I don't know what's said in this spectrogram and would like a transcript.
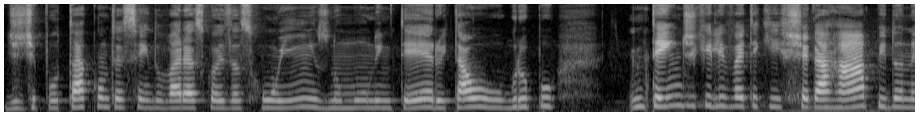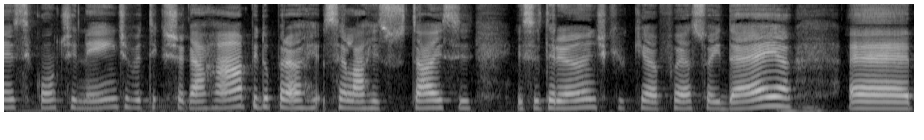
de, tipo, tá acontecendo várias coisas ruins no mundo inteiro e tal, o grupo entende que ele vai ter que chegar rápido nesse continente, vai ter que chegar rápido para, sei lá, ressuscitar esse, esse treante, que, que foi a sua ideia, uhum. é,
